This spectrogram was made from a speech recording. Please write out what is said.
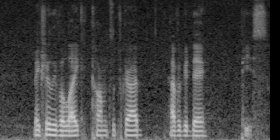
Make sure to leave a like, comment, subscribe. Have a good day. Peace.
